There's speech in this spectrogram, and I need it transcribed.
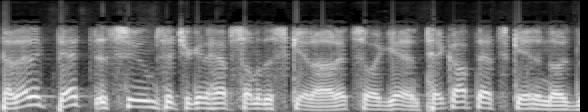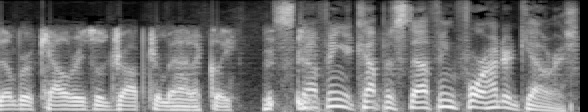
Now that that assumes that you're going to have some of the skin on it. So again, take off that skin, and the number of calories will drop dramatically. Stuffing. A cup of stuffing, 400 calories.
